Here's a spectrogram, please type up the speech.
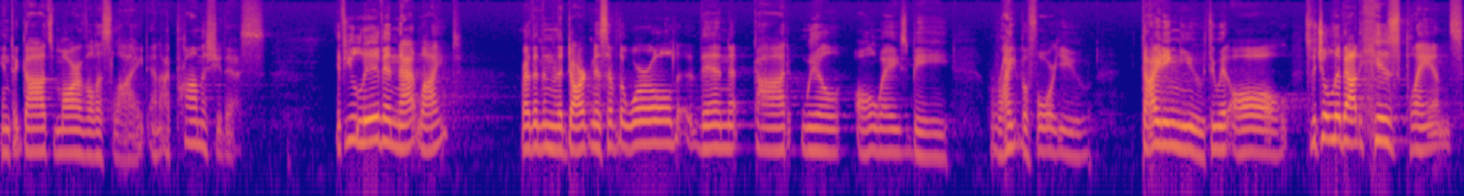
into God's marvelous light. And I promise you this if you live in that light, rather than the darkness of the world, then God will always be right before you, guiding you through it all, so that you'll live out His plans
